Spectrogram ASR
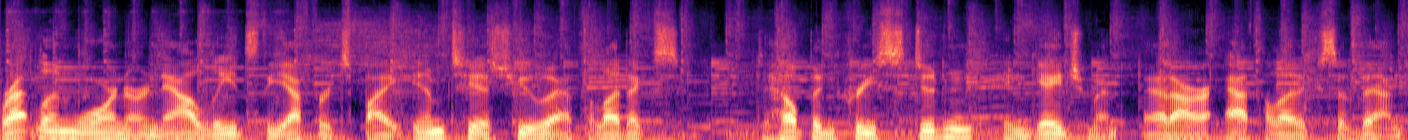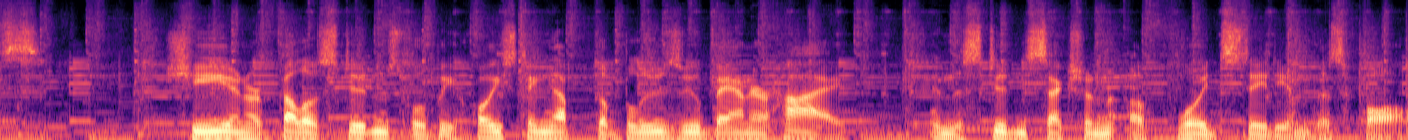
Bretlyn Warner now leads the efforts by MTSU Athletics to help increase student engagement at our athletics events. She and her fellow students will be hoisting up the Blue Zoo banner high in the student section of Floyd Stadium this fall.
